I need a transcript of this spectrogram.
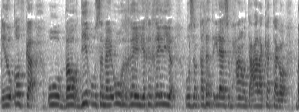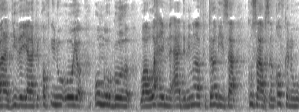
inuu qofka uu bawqdiiq uu sameeyo uu qaqayliyo qaqayliyo uusan qadarta ilaahi subxaana wa tacaala ka tago baa la diidaya laakiin qof inuu ooyo u murgoodo waa waxa ibni aadamnimada fitradiisa ku saabsan qofkan wuu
